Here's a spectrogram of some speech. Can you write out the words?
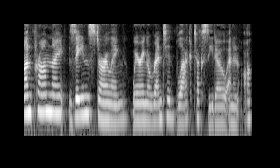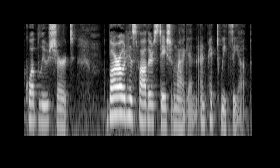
On prom night, Zane Starling, wearing a rented black tuxedo and an aqua blue shirt, borrowed his father's station wagon and picked Weetzie up.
